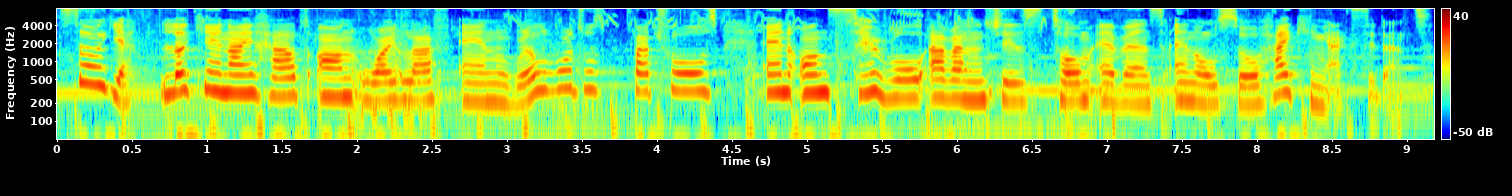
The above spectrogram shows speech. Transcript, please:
So yeah, Lucky and I helped on wildlife and railroad patrols and on several avalanches, storm events and also hiking accidents.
